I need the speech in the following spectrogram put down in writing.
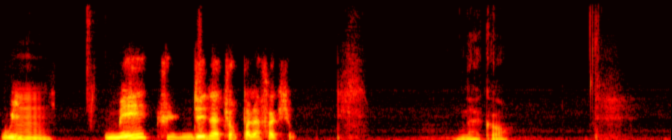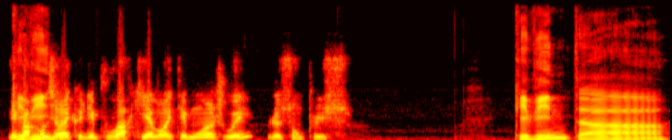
oui, hmm. mais tu dénatures pas la faction. D'accord. Mais par contre, c'est vrai que des pouvoirs qui avant étaient moins joués le sont plus. Kevin, tu as,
